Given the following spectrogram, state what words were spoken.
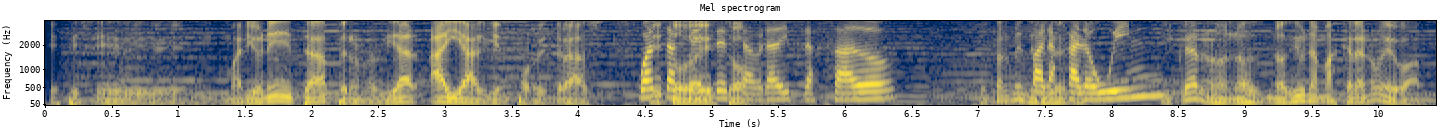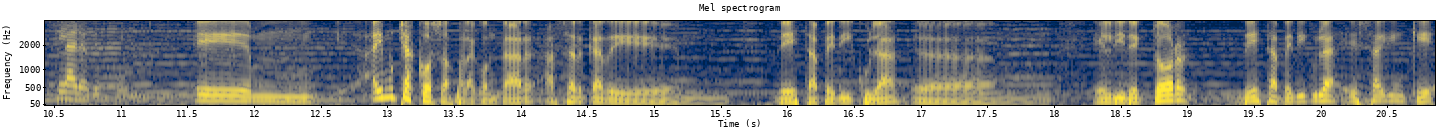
especie de marioneta, pero en realidad hay alguien por detrás ¿Cuánta de todo gente esto. se habrá disfrazado Totalmente. para nos- Y Halloween? claro, nos, nos- nos dio una máscara nueva. Claro que sí. Eh, hay muchas cosas para contar acerca de, de esta película. Eh, el director de esta película es alguien que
